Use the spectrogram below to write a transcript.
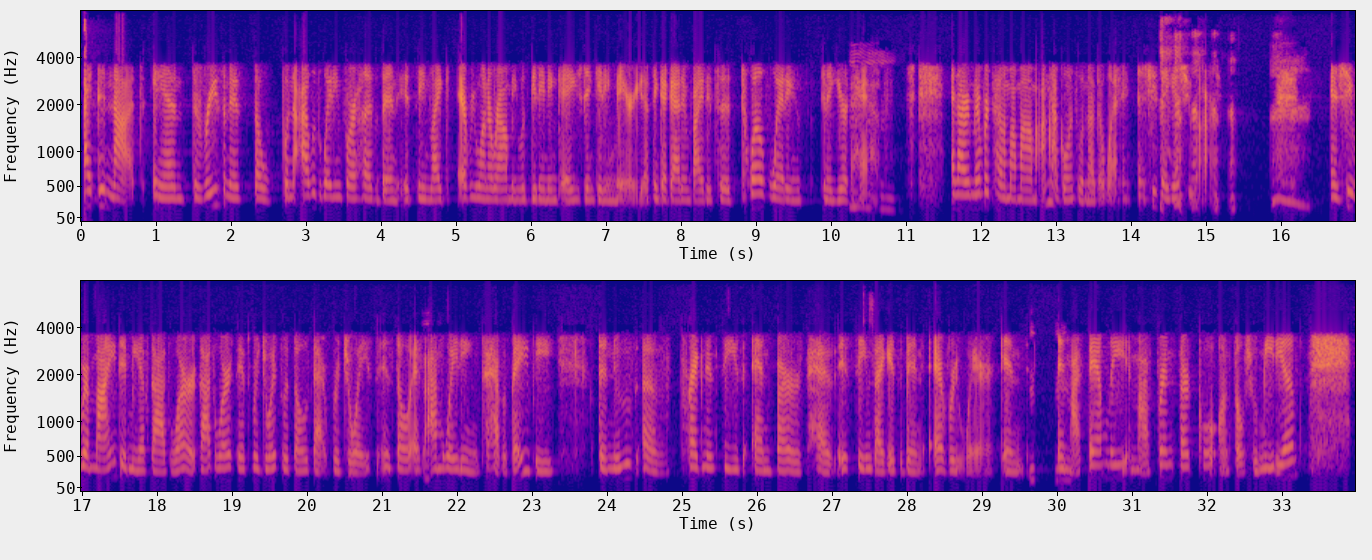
I did not. And the reason is so when I was waiting for a husband, it seemed like everyone around me was getting engaged and getting married. I think I got invited to 12 weddings in a year and a half. Mm-hmm. And I remember telling my mom, I'm not going to another wedding. And she said, Yes, you are. and she reminded me of God's word. God's word says, Rejoice with those that rejoice. And so as I'm waiting to have a baby, the news of pregnancies and births has it seems like it's been everywhere in mm-hmm. In my family, in my friend circle, on social media.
